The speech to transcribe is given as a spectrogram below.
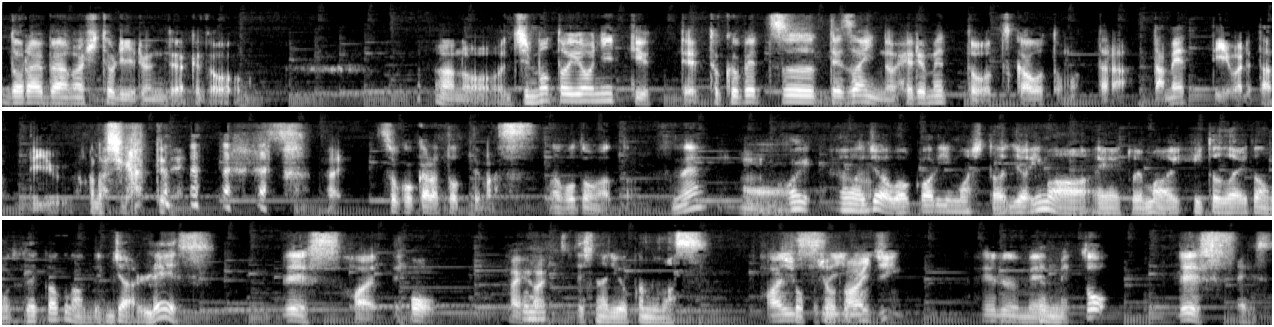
ドライバーが一人いるんだけど、あの、地元用にって言って特別デザインのヘルメットを使おうと思ったらダメって言われたっていう話があってね。はい。そこから撮ってます。そんなことがあったんですね。うんははい。あじゃあ分かりました。じゃあ今、えっ、と、まあ、いただいたので、せっかくなんで、じゃあレース。レース、はい。はいこはい。の3つでシナリオを組みます。排水の陣、ヘルメット、レース。レース。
